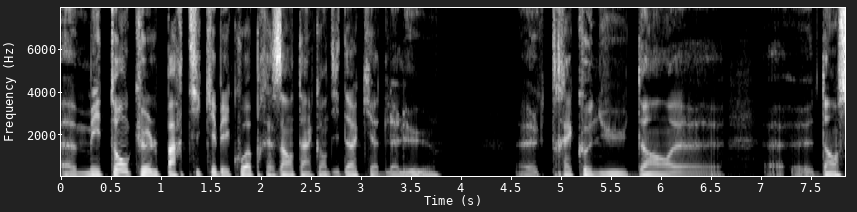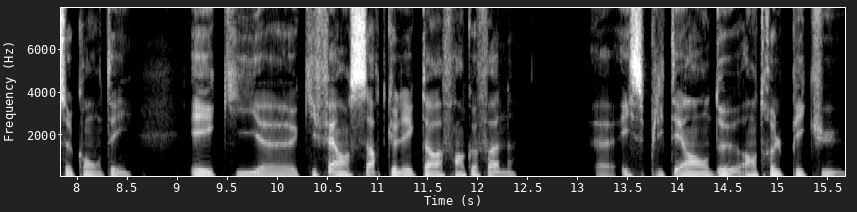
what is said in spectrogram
Euh, mettons que le Parti québécois présente un candidat qui a de l'allure, euh, très connu dans, euh, dans ce comté, et qui, fait en sorte que l'électorat francophone est splitté en deux entre le PQ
